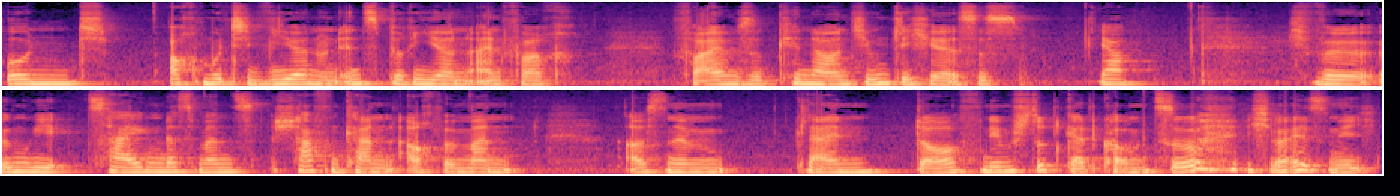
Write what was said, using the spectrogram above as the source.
und auch motivieren und inspirieren einfach. Vor allem so Kinder und Jugendliche ist es, ja, ich will irgendwie zeigen, dass man es schaffen kann, auch wenn man aus einem kleinen Dorf neben Stuttgart kommt. So, ich weiß nicht.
